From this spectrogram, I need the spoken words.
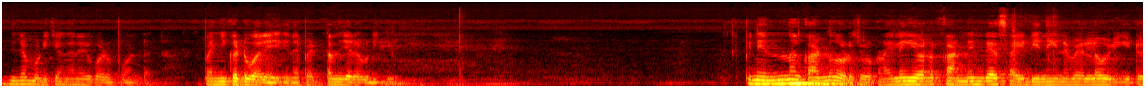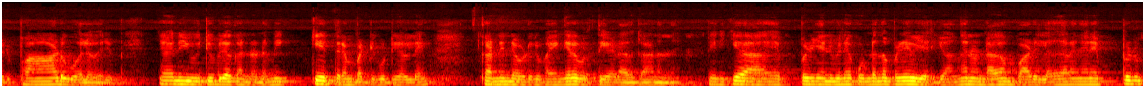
ഇതിന്റെ മുടിക്ക് അങ്ങനെ ഒരു കുഴപ്പമുണ്ട്. പഞ്ഞിക്കെട്ട് പോലെ ഇരിക്കുന്നത്. പെട്ടെന്ന് ചില പിടിക്കും പിന്നെ എന്നും കണ്ണ് തുടച്ചു കൊടുക്കണം. അല്ലെങ്കിൽ ഇവരുടെ കണ്ണിന്റെ സൈഡിൽ നിന്ന് ഇങ്ങനെ വെള്ളം ഒഴുകിയിട്ട് ഒരു പാട് പോലെ വരും. ഞാൻ യൂട്യൂബിലൊക്കെ കണ്ടിട്ടുണ്ട്. മിക്ക ഇത്തരം പട്ടിക്കുട്ടികളുടെയും കണ്ണിന്റെ അവിടെ ഒരു ഭയങ്കര വൃത്തികേടാണ് അത് കാണുന്നത് എനിക്ക് എപ്പോഴും ഞാൻ ഇവനെ കൊണ്ടുവന്നപ്പോഴേ വിചാരിക്കും അങ്ങനെ ഉണ്ടാകാൻ പാടില്ല. അത് കാരണം ഞാൻ എപ്പോഴും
